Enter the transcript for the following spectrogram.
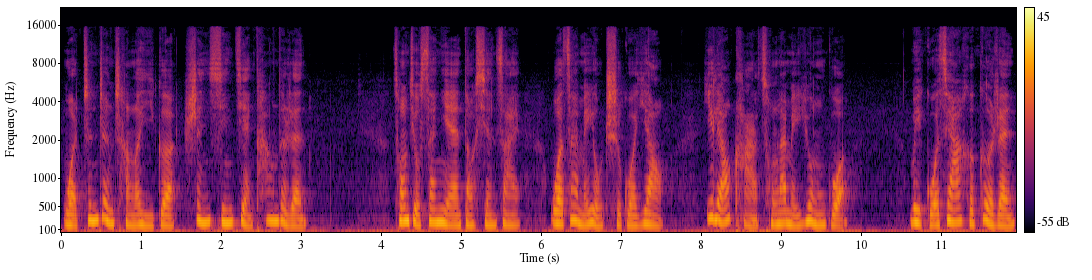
我真正成了一个身心健康的人。从九三年到现在，我再没有吃过药，医疗卡从来没用过，为国家和个人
